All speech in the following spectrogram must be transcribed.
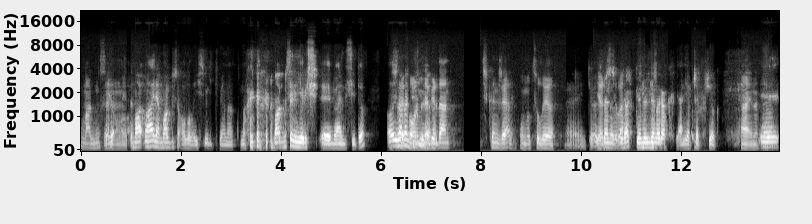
Magnussen'in miydi? Ma- aynen Magnussen. Allah Allah ismi gitti bir an aklıma. Magnussen'in yarış e, mühendisiydi o. o işte Formula 1'den çıkınca evet. unutuluyor. E, gözden Irak, gönülden Irak. Yani yapacak bir şey yok. Aynen. E,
